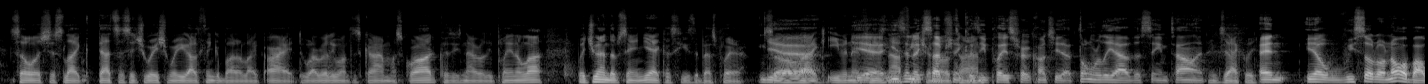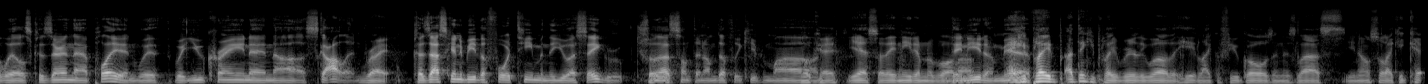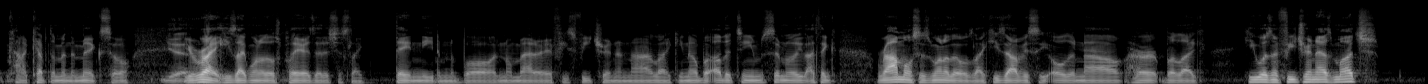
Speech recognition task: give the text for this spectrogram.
So it's just like that's a situation where you got to think about it. Like, all right, do I really want this guy on my squad because he's not really playing a lot? But you end up saying yeah because he's the best player. So like even if yeah, he's, not an featuring all the exception because he plays for a country that don't really have the same talent. Exactly. And you know we still don't know about Wales because they're in that play-in with with Ukraine and uh, Scotland. Right. Because that's going to be the fourth team in the USA group. So that's something I'm definitely keeping my eye on. Okay. Yeah. So they need him to ball. They out. need him, And yeah. he played. I think he played really well. That he had like a few goals in his last. You know. So like he kept, kind of kept them in the mix. So Yeah. you're right. He's like one of those players that it's just like they need him the ball, no matter if he's featuring or not. Like you know. But other teams similarly, I think Ramos is one of those. Like he's obviously older now, hurt, but like he wasn't featuring as much.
